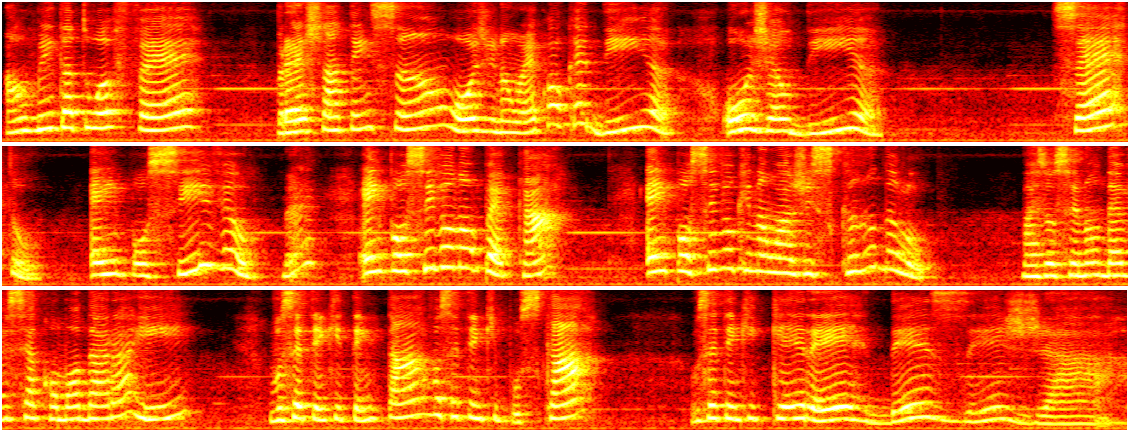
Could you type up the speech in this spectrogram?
Aumenta a tua fé. Presta atenção. Hoje não é qualquer dia. Hoje é o dia. Certo? É impossível, né? É impossível não pecar. É impossível que não haja escândalo. Mas você não deve se acomodar aí. Você tem que tentar, você tem que buscar, você tem que querer, desejar.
